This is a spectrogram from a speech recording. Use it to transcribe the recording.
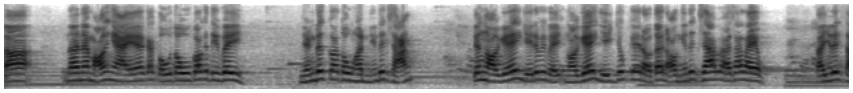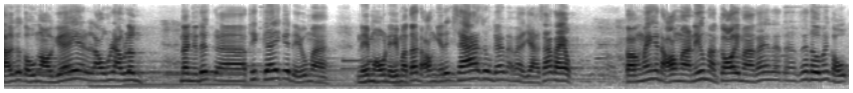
Đó, nên mỗi ngày các cụ tu có cái tivi, những đức có tu hình, những đức sẵn. Chứ ngồi ghế vậy đó quý vị, ngồi ghế gì chút cái đầu tới đoạn những đức xá xá theo. Tại những đức sợ cái cụ ngồi ghế lâu nó đau lưng. Nên những đức à, thiết kế cái điệu mà niệm hộ niệm mà tới đoạn những đức xá xuống cái mà già xá theo còn mấy cái đoạn mà nếu mà coi mà thấy, thấy, thấy thương mấy cụ.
